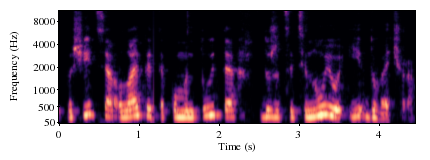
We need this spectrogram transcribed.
підпишіться, лайкайте, коментуйте. Дуже це ціную і до вечора.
